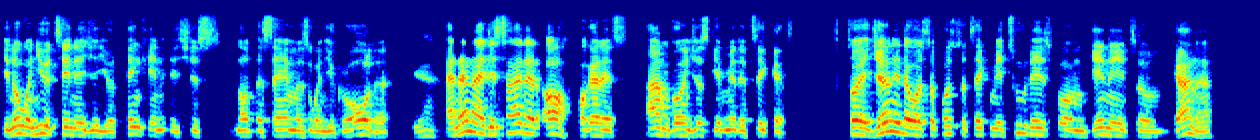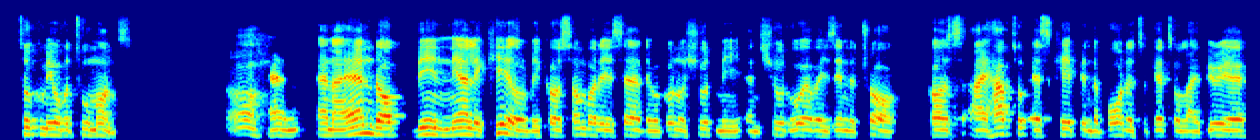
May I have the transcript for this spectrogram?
you know, when you're a teenager, your thinking is just not the same as when you grow older. Yeah. And then I decided, oh, forget it. I'm going, just give me the ticket. So a journey that was supposed to take me two days from Guinea to Ghana took me over two months. Oh. And and I end up being nearly killed because somebody said they were going to shoot me and shoot whoever is in the truck because I have to escape in the border to get to Liberia.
